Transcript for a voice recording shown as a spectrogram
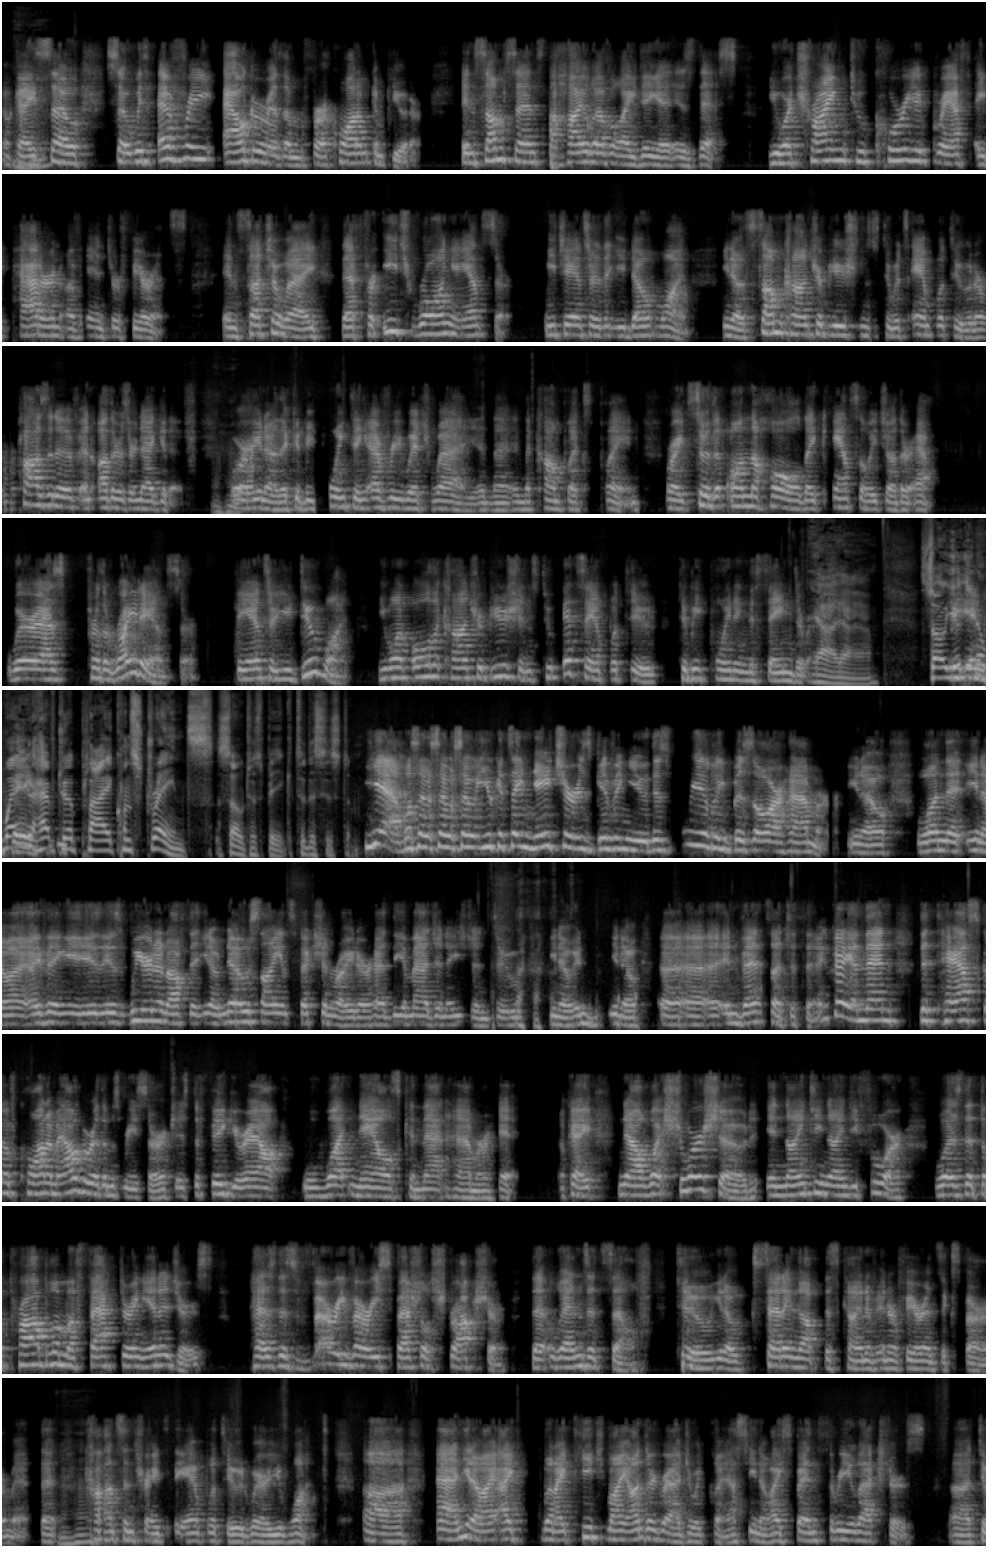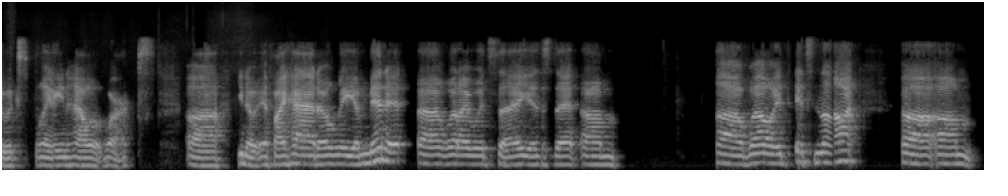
Okay, mm-hmm. so so with every algorithm for a quantum computer, in some sense, the high level idea is this: you are trying to choreograph a pattern of interference in such a way that for each wrong answer, each answer that you don't want, you know, some contributions to its amplitude are positive and others are negative. Mm-hmm. Or, you know, they could be pointing every which way in the in the complex plane, right? So that on the whole they cancel each other out. Whereas for the right answer, the answer you do want, you want all the contributions to its amplitude to be pointing the same direction. Yeah, yeah, yeah. So you, in, in a way, you have to apply constraints, so to speak, to the system. Yeah, well, so so so you could say nature is giving you this really bizarre hammer. You know, one that you know I, I think is, is weird enough that you know no science fiction writer had the imagination to you know in, you know uh, uh, invent such a thing. Okay, and then the task of quantum algorithms research is to figure out well what nails can that hammer hit. Okay, now what Shor showed in 1994 was that the problem of factoring integers has this very, very special structure that lends itself to you know setting up this kind of interference experiment that mm-hmm. concentrates the amplitude where you want uh, and you know I, I, when i teach my undergraduate class you know i spend three lectures uh, to explain how it works uh, you know if i had only a minute uh, what i would say is that um, uh, well it, it's not uh, um,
